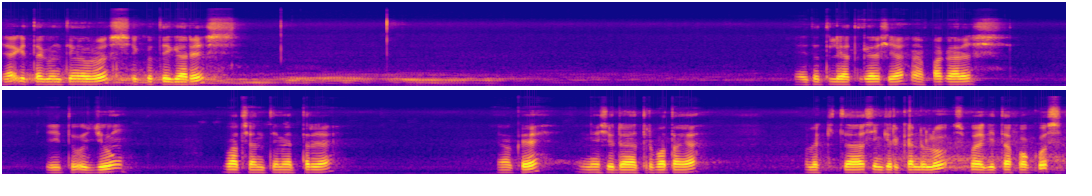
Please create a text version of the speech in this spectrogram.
Ya kita gunting lurus ikuti garis itu terlihat garis ya. Apa garis? Itu ujung. 4 cm ya. ya oke. Ini sudah terpotong ya. Boleh kita singkirkan dulu supaya kita fokus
